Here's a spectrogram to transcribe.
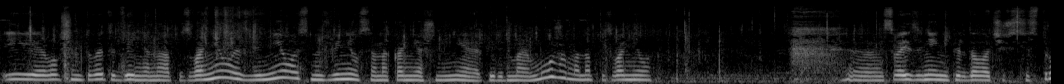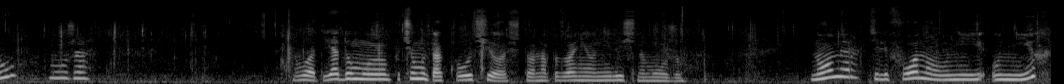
И, в общем-то, в этот день она позвонила, извинилась. Но извинилась она, конечно, не перед моим мужем. Она позвонила, э, свои извинения передала через сестру мужа. Вот, я думаю, почему так получилось, что она позвонила не лично мужу. Номер телефона у, не, у них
